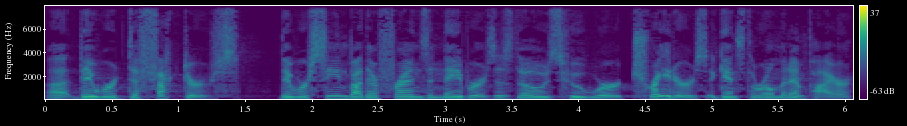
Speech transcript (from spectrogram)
uh, they were defectors. They were seen by their friends and neighbors as those who were traitors against the Roman Empire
